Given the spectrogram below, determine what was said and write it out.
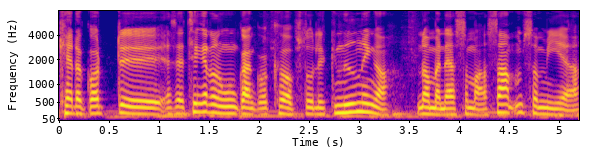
kan der godt... Øh, altså, jeg tænker, der nogle gange godt kan opstå lidt gnidninger, når man er så meget sammen, som I er.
